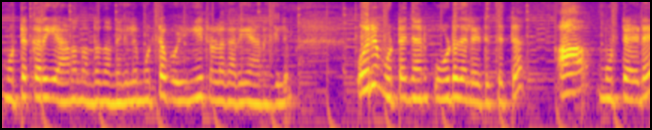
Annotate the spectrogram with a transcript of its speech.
മുട്ടക്കറിയാണെന്നുണ്ടെന്നുണ്ടെങ്കിലും മുട്ട പുഴുങ്ങിയിട്ടുള്ള കറിയാണെങ്കിലും ഒരു മുട്ട ഞാൻ കൂടുതൽ എടുത്തിട്ട് ആ മുട്ടയുടെ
